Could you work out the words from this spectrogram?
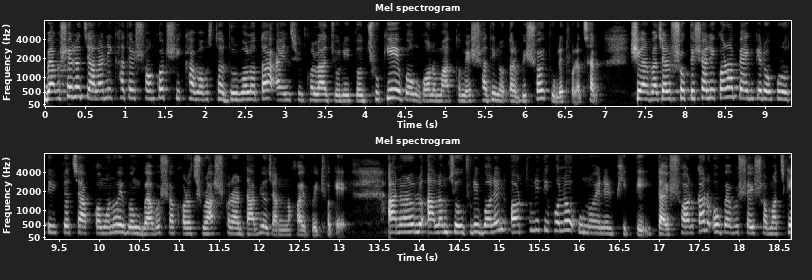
ব্যবসায়ীরা জ্বালানি খাতের সংকট, শিক্ষা ব্যবস্থার দুর্বলতা, আইন শৃঙ্খলা জনিত ঝুঁকি এবং গণমাধ্যমের স্বাধীনতার বিষয় তুলে ধরেছেন। শেয়ার বাজার শক্তিশালী করা, ব্যাংকের ওপর অতিরিক্ত চাপ কমানো এবং ব্যবসা খরচ হ্রাস করার দাবিও জানানো হয় বৈঠকে। আনোয়ারুল আলম চৌধুরী বলেন, অর্থনীতি হলো উন্নয়নের ভিত্তি, তাই সরকার ও ব্যবসায়ী সমাজকে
